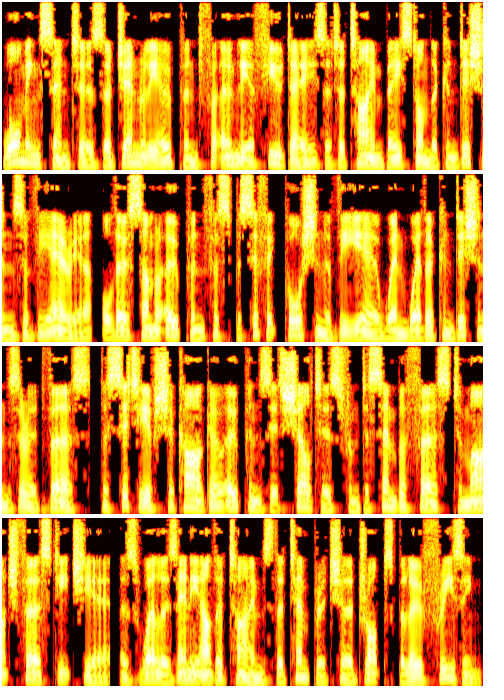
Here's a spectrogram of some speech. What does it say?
Warming centers are generally opened for only a few days at a time based on the conditions of the area, although some are open for specific portion of the year when weather conditions are adverse. The city of Chicago opens its shelters from December 1 to March 1 each year, as well as any other times the temperature drops below freezing.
